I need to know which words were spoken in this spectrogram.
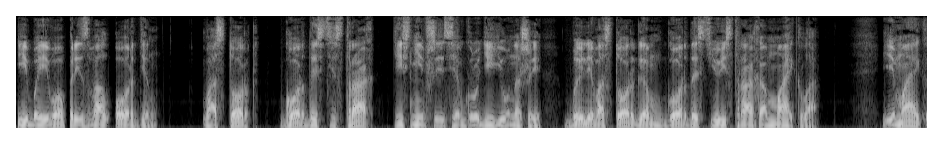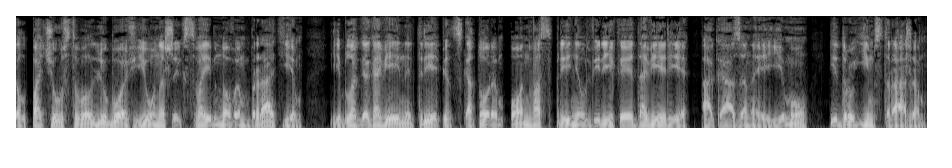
ибо его призвал орден. Восторг, гордость и страх, теснившиеся в груди юноши, были восторгом, гордостью и страхом Майкла. И Майкл почувствовал любовь юноши к своим новым братьям и благоговейный трепет, с которым он воспринял великое доверие, оказанное ему и другим стражам.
